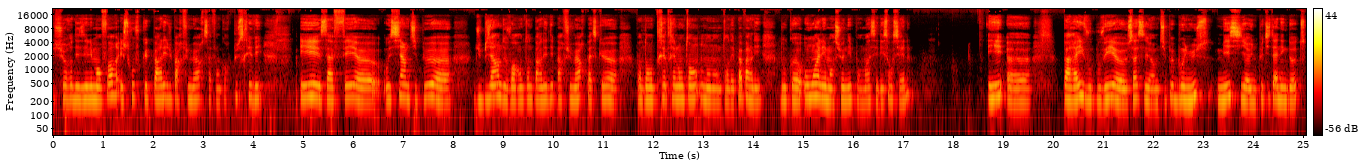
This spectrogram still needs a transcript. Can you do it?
sur des éléments forts et je trouve que de parler du parfumeur, ça fait encore plus rêver et ça fait aussi un petit peu du bien de voir entendre parler des parfumeurs parce que euh, pendant très très longtemps on n'en entendait pas parler. Donc euh, au moins les mentionner pour moi c'est l'essentiel. Et euh, pareil, vous pouvez, ça c'est un petit peu bonus, mais s'il y a une petite anecdote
